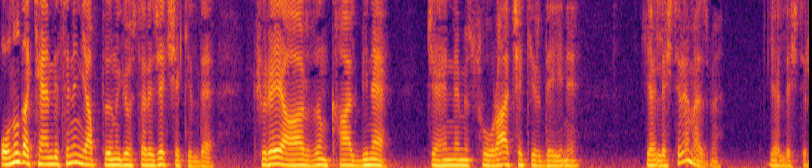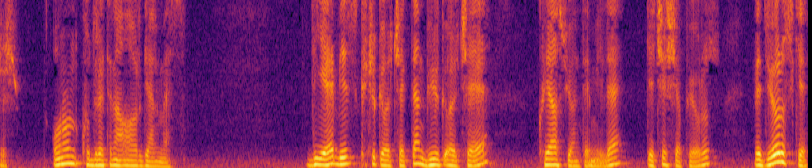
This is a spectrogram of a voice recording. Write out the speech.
onu da kendisinin yaptığını gösterecek şekilde küre arzın kalbine cehennemi sura çekirdeğini yerleştiremez mi? Yerleştirir. Onun kudretine ağır gelmez. diye biz küçük ölçekten büyük ölçeğe kıyas yöntemiyle geçiş yapıyoruz. Ve diyoruz ki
